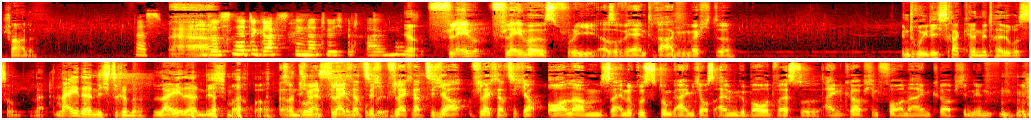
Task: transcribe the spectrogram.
Schade. Was? Ah. Ansonsten hätte Grax den natürlich getragen. Ja. Flavor, Flavor ist free, also wer ihn tragen möchte. Ich bin Druide, ich trage keine Metallrüstung. Leider nicht drinne. Leider nicht machbar. Also ich meine, vielleicht hat sich, vielleicht hat sich ja, vielleicht hat sich ja Orlam seine Rüstung eigentlich aus einem gebaut, weißt du, ein Körbchen vorne, ein Körbchen hinten.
